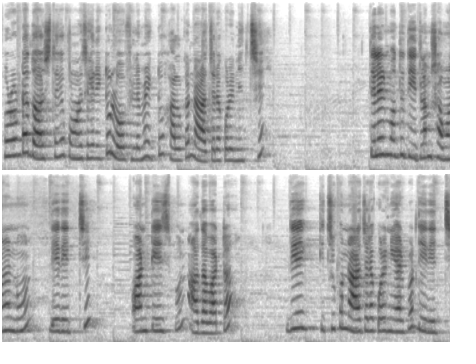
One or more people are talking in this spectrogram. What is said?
ফোড়নটা দশ থেকে পনেরো সেকেন্ড একটু লো ফ্লেমে একটু হালকা নাড়াচাড়া করে নিচ্ছে। তেলের মধ্যে দিয়ে দিলাম সামান্য নুন, দিয়ে দিচ্ছি ওয়ান স্পুন আদা বাটা। দিয়ে কিছুক্ষণ নাড়াচাড়া করে নেওয়ার পর দিয়ে দিচ্ছি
